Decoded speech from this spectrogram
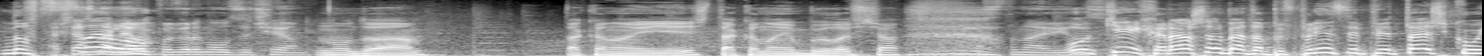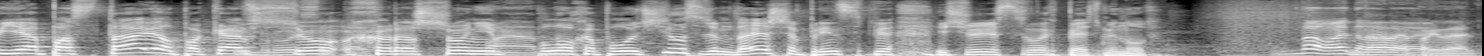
Ну, в А сейчас налево целом... повернул, зачем? Ну да. Так оно и есть, так оно и было все. Окей, хорошо, ребята. В принципе, тачку я поставил, пока бросил все тачку. хорошо, неплохо получилось. Идем дальше. В принципе, еще есть целых 5 минут. Давай, давай, Давай, давай. погнали.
